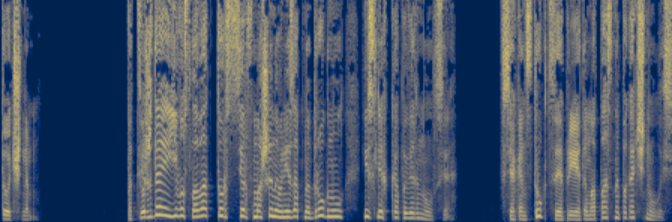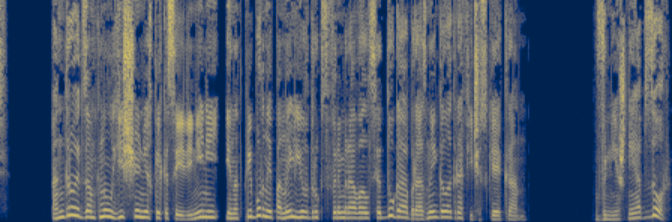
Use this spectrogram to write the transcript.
точным. Подтверждая его слова, торс серф-машины внезапно дрогнул и слегка повернулся. Вся конструкция при этом опасно покачнулась. Андроид замкнул еще несколько соединений, и над приборной панелью вдруг сформировался дугообразный голографический экран. Внешний обзор.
